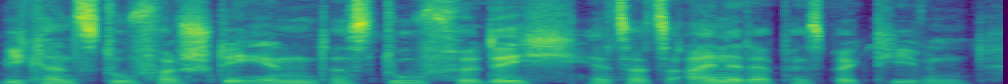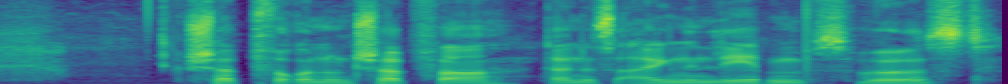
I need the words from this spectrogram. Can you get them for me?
wie kannst du verstehen, dass du für dich jetzt als eine der Perspektiven Schöpferin und Schöpfer deines eigenen Lebens wirst.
